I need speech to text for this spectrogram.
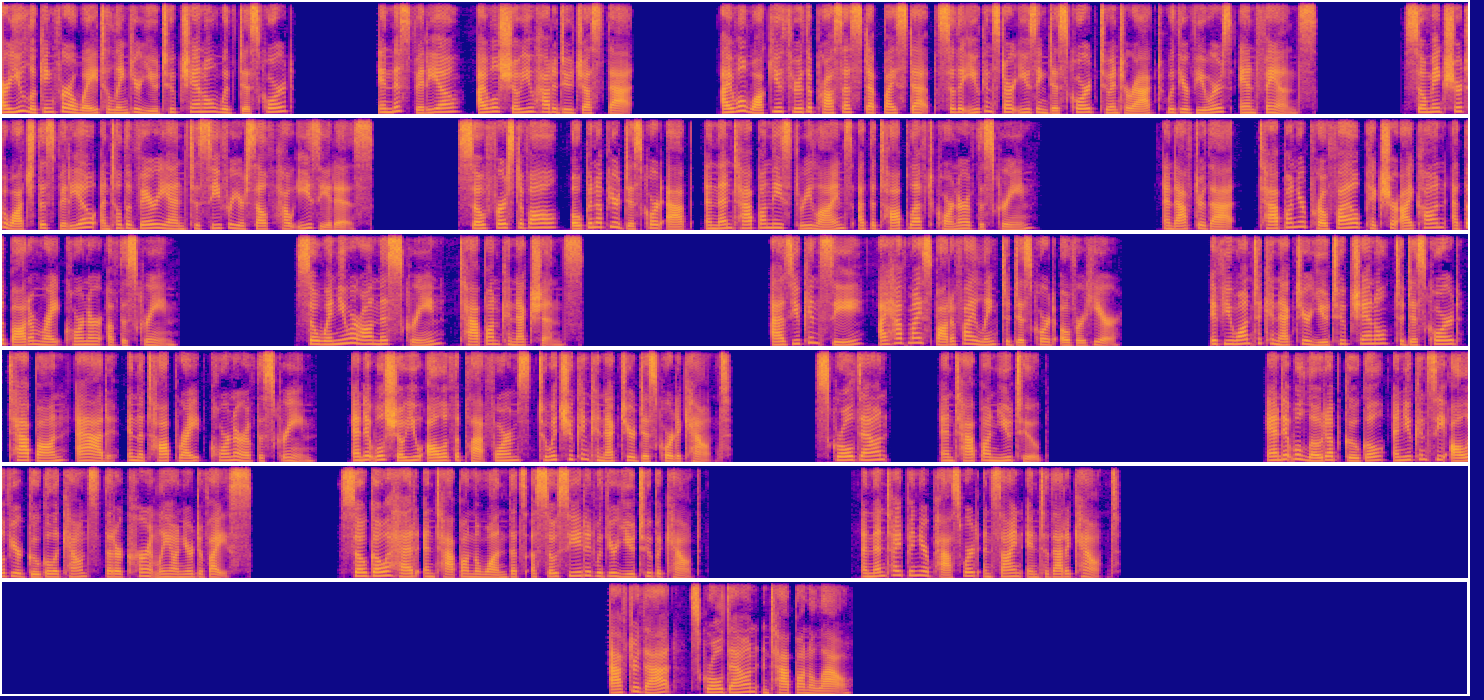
Are you looking for a way to link your YouTube channel with Discord? In this video, I will show you how to do just that. I will walk you through the process step by step so that you can start using Discord to interact with your viewers and fans. So make sure to watch this video until the very end to see for yourself how easy it is. So first of all, open up your Discord app and then tap on these three lines at the top left corner of the screen. And after that, tap on your profile picture icon at the bottom right corner of the screen. So when you are on this screen, tap on Connections. As you can see, I have my Spotify link to Discord over here. If you want to connect your YouTube channel to Discord, tap on Add in the top right corner of the screen. And it will show you all of the platforms to which you can connect your Discord account. Scroll down and tap on YouTube and it will load up Google and you can see all of your Google accounts that are currently on your device. So go ahead and tap on the one that's associated with your YouTube account. And then type in your password and sign into that account. After that, scroll down and tap on Allow.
